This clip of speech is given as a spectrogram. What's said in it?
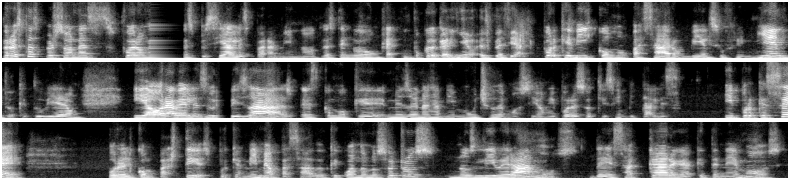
Pero estas personas fueron especiales para mí, ¿no? Les tengo un, poco de cariño especial porque vi cómo pasaron, vi el sufrimiento que tuvieron y ahora verles brillar es como que me llenan a mí mucho de emoción y por eso quise invitarles. Y porque sé, por el compartir, porque a mí me ha pasado que cuando nosotros nos liberamos de esa carga que tenemos,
